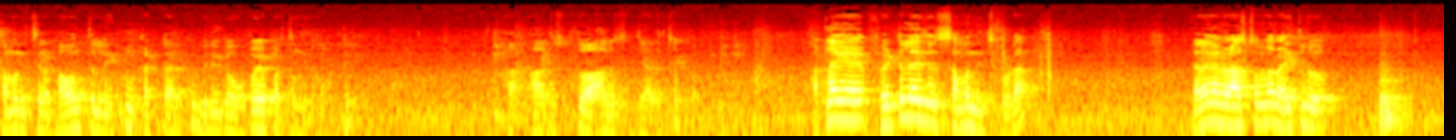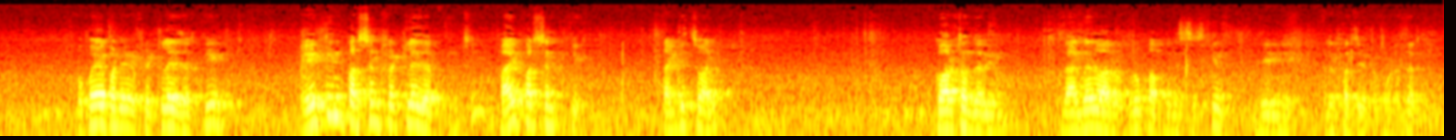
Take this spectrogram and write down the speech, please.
సంబంధించిన భవంతుల్ని ఎక్కువ కట్టడానికి విరిగా ఉపయోగపడుతుంది. ఆ- దృష్టితో ఆలోచించాలని చెప్పారు అట్లాగే ఫెర్టిలైజర్స్ సంబంధించి కూడా తెలంగాణ రాష్ట్రంలో రైతులు ఉపయోగపడే ఫెర్టిలైజర్కి ఎయిటీన్ పర్సెంట్ ఫెర్టిలైజర్ నుంచి ఫైవ్ పర్సెంట్కి తగ్గించాలని కోరటం జరిగింది. దాని మీద వారు గ్రూప్ ఆఫ్ మినిస్టర్స్కి దీన్ని రిఫర్ చేయడం కూడా జరిగింది.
